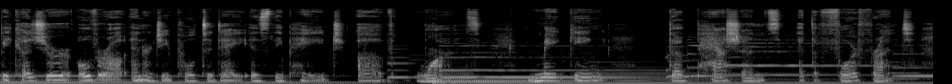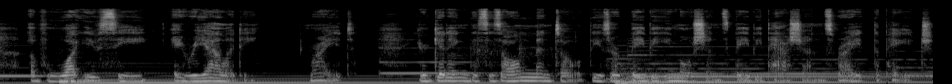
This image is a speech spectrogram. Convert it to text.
because your overall energy pool today is the page of wands, making the passions at the forefront of what you see a reality, right? You're getting this is all mental. These are baby emotions, baby passions, right? The page.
